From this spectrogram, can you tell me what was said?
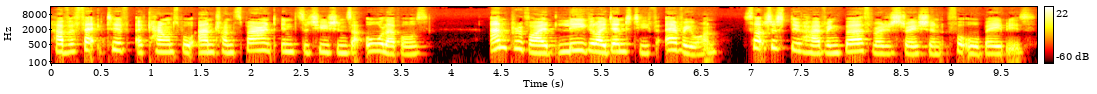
have effective, accountable, and transparent institutions at all levels, and provide legal identity for everyone, such as through having birth registration for all babies.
